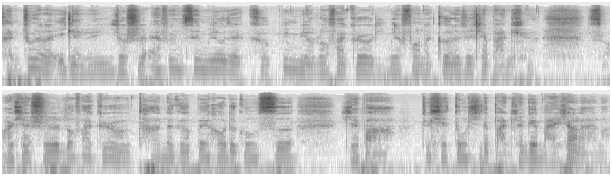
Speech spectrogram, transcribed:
很重要的一点原因就是 FMC Music 并没有 Lo-Fi Girl 里面放的歌的这些版权，而且是 Lo-Fi Girl 他那个背后的公司也把这些东西的版权给买下来了，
